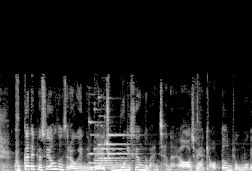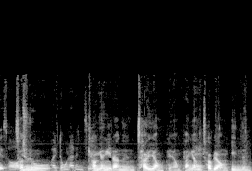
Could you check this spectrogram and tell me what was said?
국가대표 수영 선수라고 했는데 종목이 수영도 많잖아요. 정확히 어떤 종목에서 네. 저는 주로 활동을 하는지. 경영이라는 자유형, 배영, 평영, 네. 접영이 있는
